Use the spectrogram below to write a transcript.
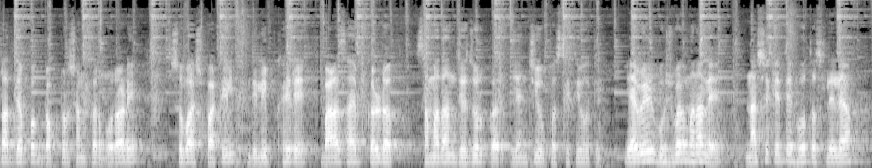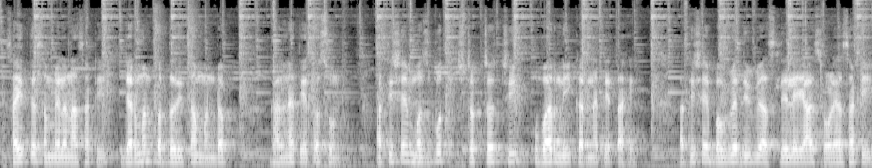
प्राध्यापक डॉक्टर शंकर बोराडे सुभाष पाटील दिलीप खैरे बाळासाहेब कर्डक समाधान जेजूरकर यांची उपस्थिती होती. यावेळी भुजबळ म्हणाले नाशिक येथे होत असलेल्या साहित्य संमेलनासाठी जर्मन पद्धतीचा मंडप घालण्यात येत असून अतिशय मजबूत स्ट्रक्चरची उभारणी करण्यात येत आहे. अतिशय भव्य दिव्य असलेल्या या सोहळ्यासाठी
